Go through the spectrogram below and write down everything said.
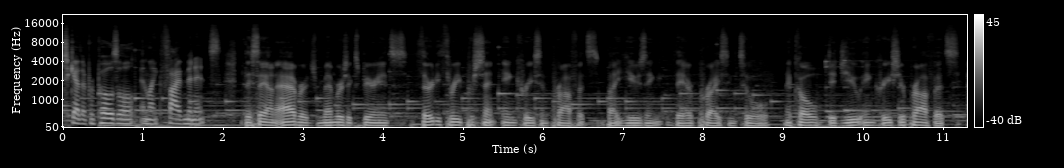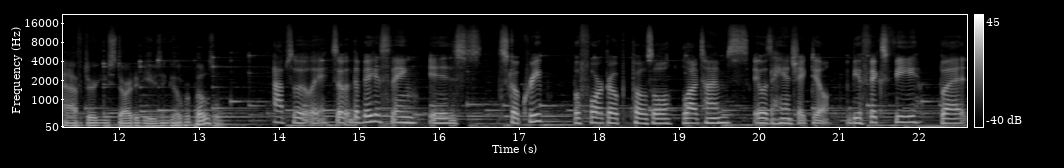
together proposal in like five minutes. They say on average, members experience 33% increase in profits by using their pricing tool. Nicole, did you increase your profits after you started using Go Proposal? Absolutely. So the biggest thing is scope creep. Before Go Proposal, a lot of times it was a handshake deal. It'd be a fixed fee, but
